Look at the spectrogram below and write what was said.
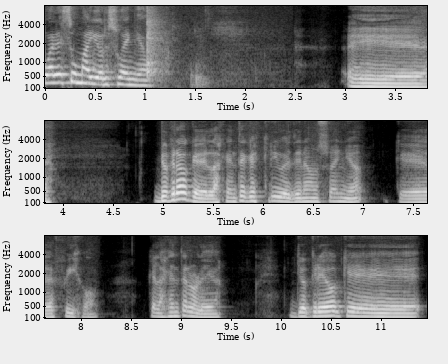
¿Cuál es su mayor sueño? Eh, yo creo que la gente que escribe tiene un sueño que es fijo, que la gente lo lea. Yo creo que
